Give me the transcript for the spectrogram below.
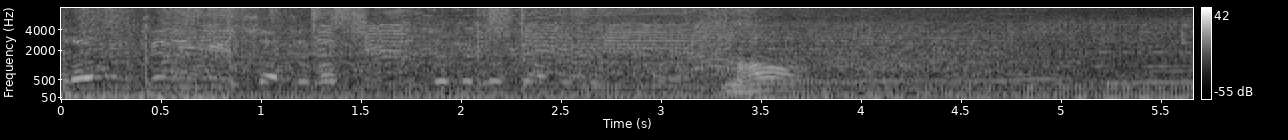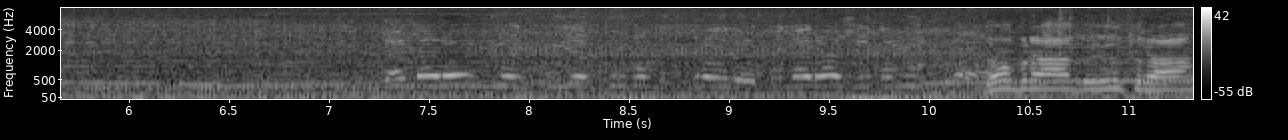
Zrobił czyli mistrza, żeby, żeby to tam wybuchło. No. Ja na rąkę w drugą stronę, to na razie do jutra. Dobra, do jutra.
